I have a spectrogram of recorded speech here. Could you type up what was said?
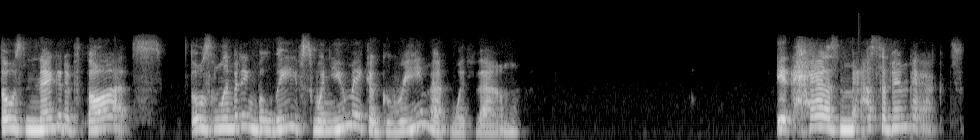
Those negative thoughts, those limiting beliefs, when you make agreement with them, it has massive impact.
